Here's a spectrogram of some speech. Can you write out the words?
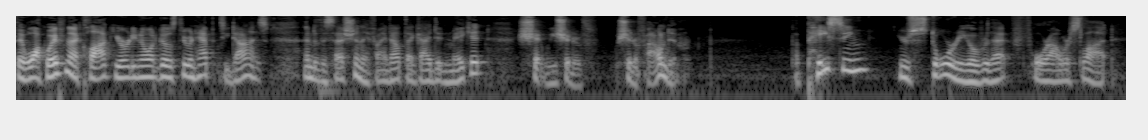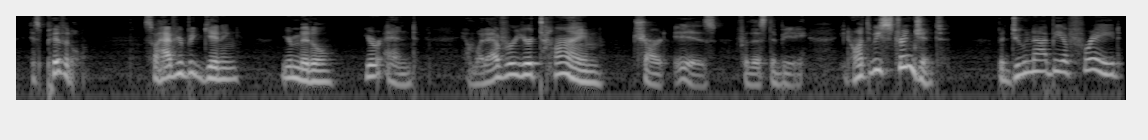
If they walk away from that clock, you already know what goes through and happens. He dies. End of the session, they find out that guy didn't make it. Shit, we should have we should have found him. But pacing your story over that four hour slot is pivotal. So have your beginning, your middle, your end, and whatever your time chart is for this to be. You don't have to be stringent, but do not be afraid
